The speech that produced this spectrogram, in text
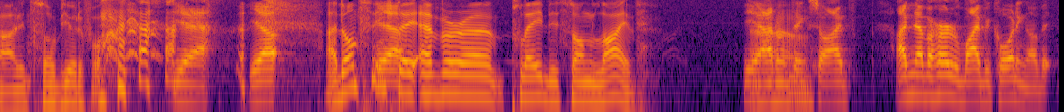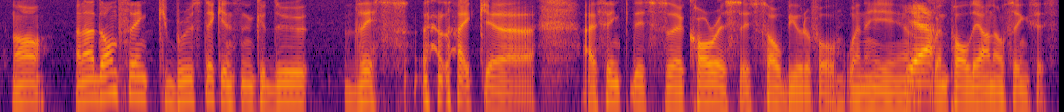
God, it's so beautiful. yeah. Yeah. I don't think Yeah. they ever uh, played this song live. Yeah, I don't think so. I've I've never heard a live recording of it. No, and I don't think Bruce Dickinson could do this. like, uh, I think this uh, chorus is so beautiful when he, uh, Yeah. when Paul Di'Anno sings this.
